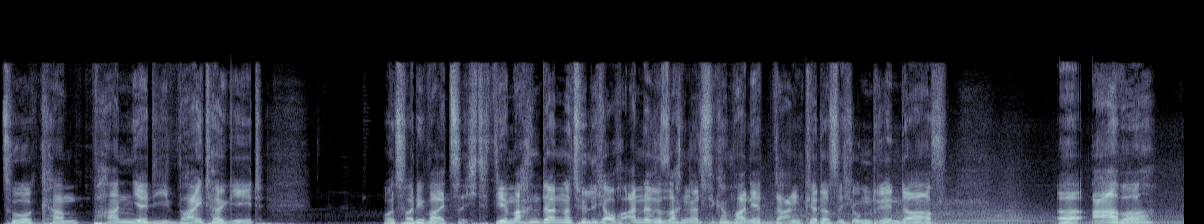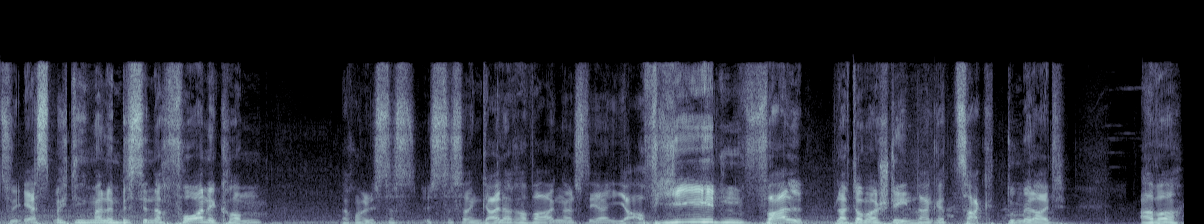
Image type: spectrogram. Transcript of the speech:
zur Kampagne, die weitergeht. Und zwar die Weitsicht. Wir machen dann natürlich auch andere Sachen als die Kampagne. Danke, dass ich umdrehen darf. Äh, aber zuerst möchte ich mal ein bisschen nach vorne kommen. Sag mal, ist das, ist das ein geilerer Wagen als der? Ja, auf jeden Fall. Bleib doch mal stehen. Danke. Zack. Tut mir leid. Aber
